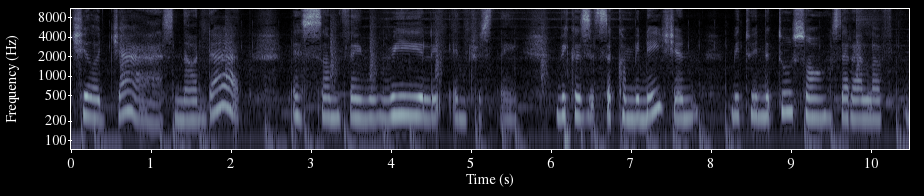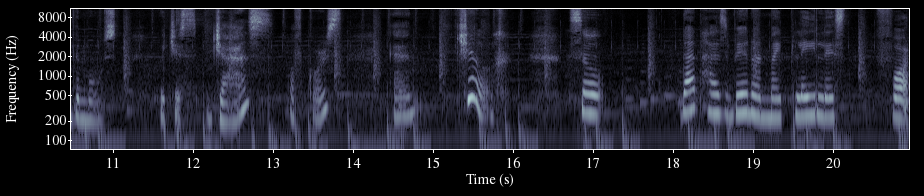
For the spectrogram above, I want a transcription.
chill jazz. Now that is something really interesting because it's a combination between the two songs that I love the most, which is jazz, of course, and chill. So that has been on my playlist for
